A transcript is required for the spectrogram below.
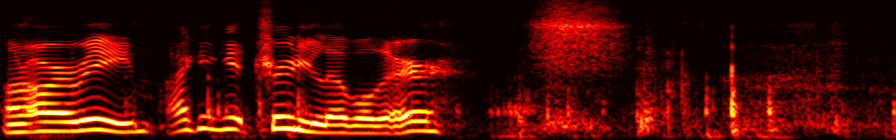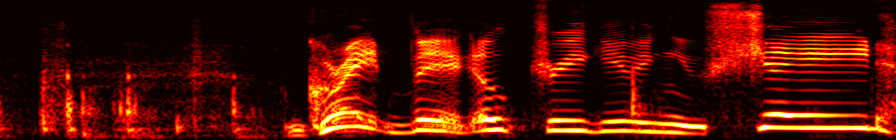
an RV. I can get Trudy level there. Great big oak tree giving you shade.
